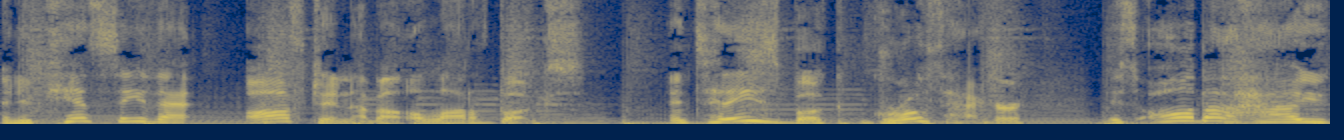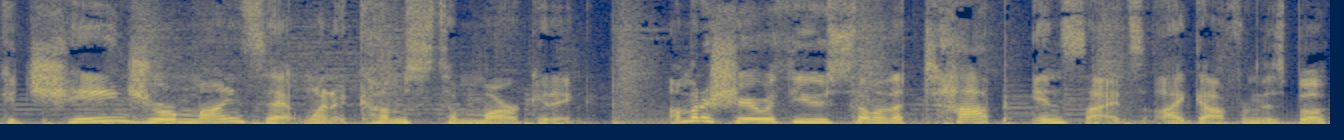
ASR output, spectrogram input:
And you can't say that often about a lot of books. And today's book, Growth Hacker, is all about how you could change your mindset when it comes to marketing. I'm going to share with you some of the top insights I got from this book,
